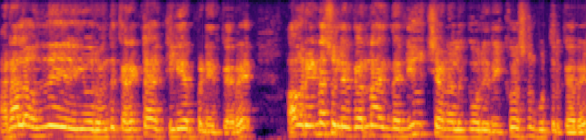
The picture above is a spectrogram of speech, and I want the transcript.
அதனால வந்து இவர் வந்து கரெக்டா கிளியர் பண்ணியிருக்காரு. அவர் என்ன சொல்லியிருக்காருன்னா இந்த நியூஸ் சேனலுக்கு ஒரு ரிக்வஸ்டும் கொடுத்திருக்காரு.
